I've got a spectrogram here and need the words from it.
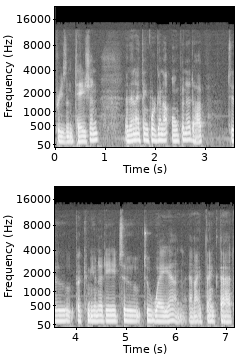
presentation. And then I think we're going to open it up to the community to, to weigh in. And I think that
